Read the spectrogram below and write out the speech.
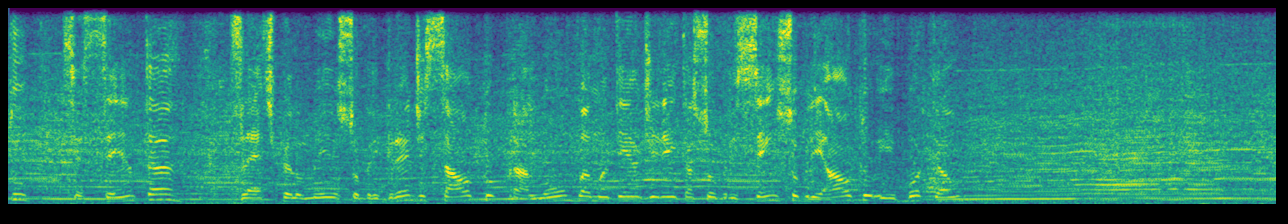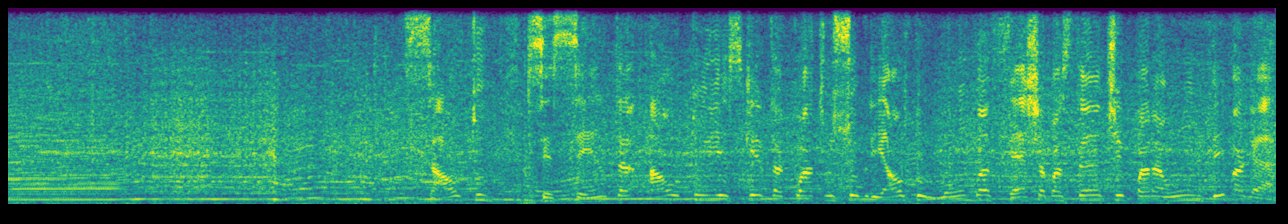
Salto 60, flat pelo meio sobre grande salto para lomba, mantém a direita sobre 100 sobre alto e portão. Salto 60, alto e esquerda 4 sobre alto, lomba, fecha bastante para um devagar.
